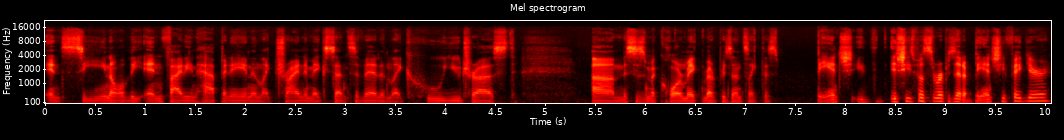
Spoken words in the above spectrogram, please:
and seeing all the infighting happening and like trying to make sense of it and like who you trust. Um, mrs mccormick represents like this banshee is she supposed to represent a banshee figure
